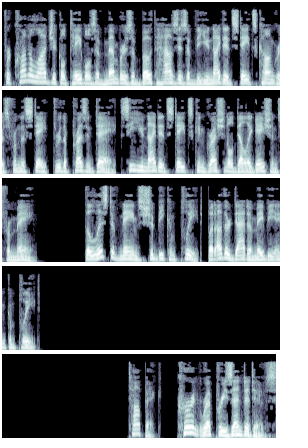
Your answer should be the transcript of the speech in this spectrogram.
For chronological tables of members of both houses of the United States Congress from the state through the present day, see United States congressional delegations from Maine. The list of names should be complete, but other data may be incomplete. Current representatives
